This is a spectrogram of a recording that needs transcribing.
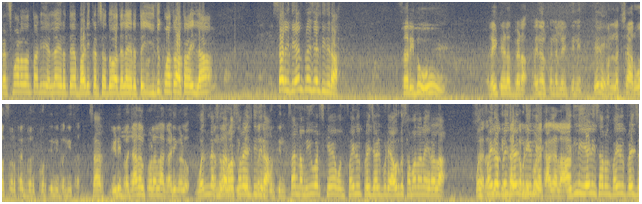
ಖರ್ಚು ಮಾಡೋದಂತಾಗಲಿ ಎಲ್ಲ ಇರುತ್ತೆ ಬಾಡಿ ಖರ್ಚೋದು ಅದೆಲ್ಲ ಇರುತ್ತೆ. ಇದಕ್ಕೆ ಮಾತ್ರ ಆ ಥರ ಇಲ್ಲ. ಸರ್ ಇದು ಏನ್ ಪ್ರೈಸ್ ಹೇಳ್ತಿದ್ದೀರಾ? ಸರ್ ಇದು ರೈಟ್ ಹೇಳೋದು ಬೇಡ. ಫೈನಲ್ ಫೈನಲ್ ಹೇಳ್ತೀನಿ. ಹೇಳಿ. ಒಂದ್ ಲಕ್ಷ ಅರವತ್ತು ಸಾವಿರ ರೂಪಾಯಿ ಬರ್ ಕೊಡ್ತೀನಿ ಬನ್ನಿ ಸರ್. ಸರ್. ಇಡೀ ಬಜಾರಲ್ಲಿ ಕೊಡಲ್ಲ ಗಾಡಿಗಳು. ಒಂದ್ ಲಕ್ಷದ ಅರವತ್ತು ಸಾವಿರ ಹೇಳ್ತಿದ್ದೀರಾ? ಕೊಡ್ತೀನಿ. ಸರ್ ನಮ್ಮ ವ್ಯೂವರ್ಸ್ಗೆ ಒಂದು ಫೈನಲ್ ಪ್ರೈಸ್ ಹೇಳ್ಬಿಡಿ. ಅವ್ರಿಗೂ ಸಮಾಧಾನ ಇರಲ್ಲ. ಒಂದು ಫೈನಲ್ ಪ್ರೈಸ್ ಹೇಳ್ಬಿಡಿ. ಇರ್ಲಿ. ಇರ್ಲಿ ಹೇಳಿ ಸರ್ ಒಂದು ಫೈನಲ್ ಪ್ರೈಸ್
